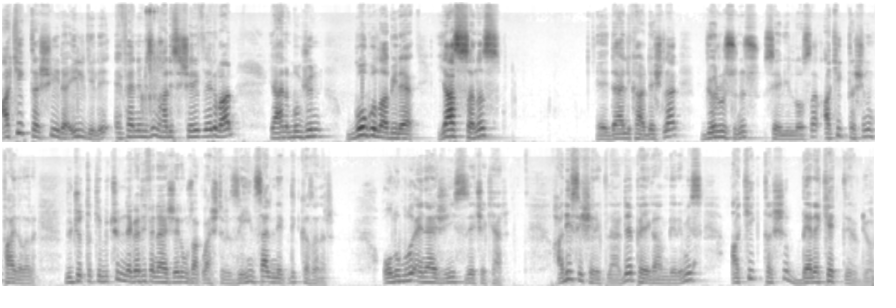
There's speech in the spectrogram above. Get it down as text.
Akik taşıyla ilgili Efendimizin hadisi şerifleri var. Yani bugün Google'a bile yazsanız e, değerli kardeşler görürsünüz sevgili dostlar. Akik taşının faydaları. Vücuttaki bütün negatif enerjileri uzaklaştırır. Zihinsel netlik kazanır. Olumlu enerjiyi size çeker. Hadis-i şeriflerde peygamberimiz akik taşı berekettir diyor.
